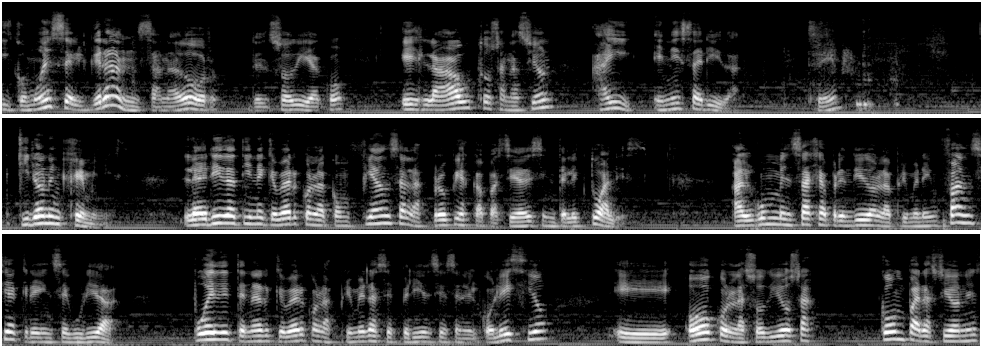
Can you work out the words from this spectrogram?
Y como es el gran sanador del zodíaco, es la autosanación ahí, en esa herida. ¿sí? Quirón en Géminis. La herida tiene que ver con la confianza en las propias capacidades intelectuales. Algún mensaje aprendido en la primera infancia crea inseguridad. Puede tener que ver con las primeras experiencias en el colegio eh, o con las odiosas comparaciones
